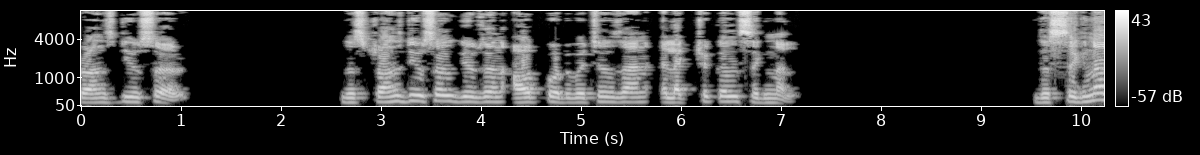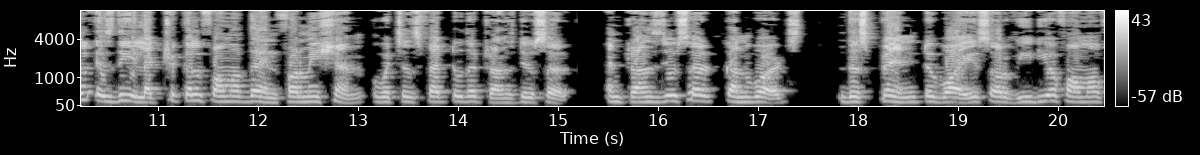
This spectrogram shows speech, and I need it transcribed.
transducer. This transducer gives an output which is an electrical signal. The signal is the electrical form of the information which is fed to the transducer and transducer converts this print, to voice or video form of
